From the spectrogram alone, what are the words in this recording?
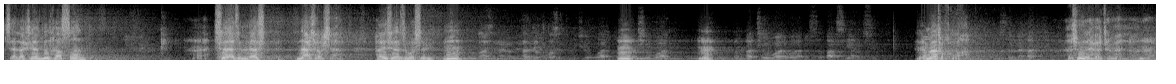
سألك سنة خاصة أنت؟ سنة الناس 12 شهر. هذه سنة المسلمين. هل تقضى ست من شوال؟ شوال شوال ولا استطاع صيام الست لا ما تقضى سنة فاتت سنة فات محله نعم.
